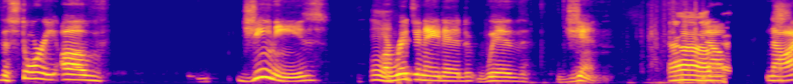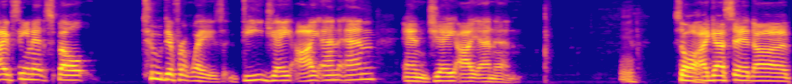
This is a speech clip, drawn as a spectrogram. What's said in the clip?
the story of genies mm. originated with jinn. Uh, now, okay. now I've seen it spelled two different ways: D J I N N and J I N N. Hmm. So I guess it. uh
